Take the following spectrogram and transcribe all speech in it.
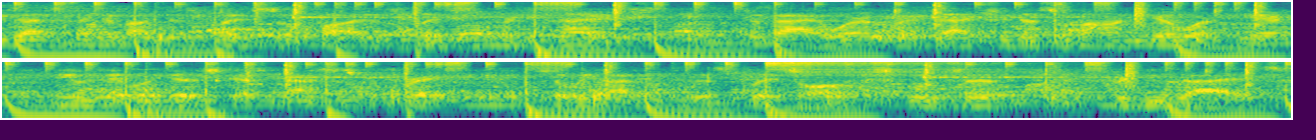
You guys think about this place so far? This place is pretty nice. The guy I work with actually does some volunteer work here, and he was able to get us guest passes for free. So we got into this place all exclusive for you guys.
